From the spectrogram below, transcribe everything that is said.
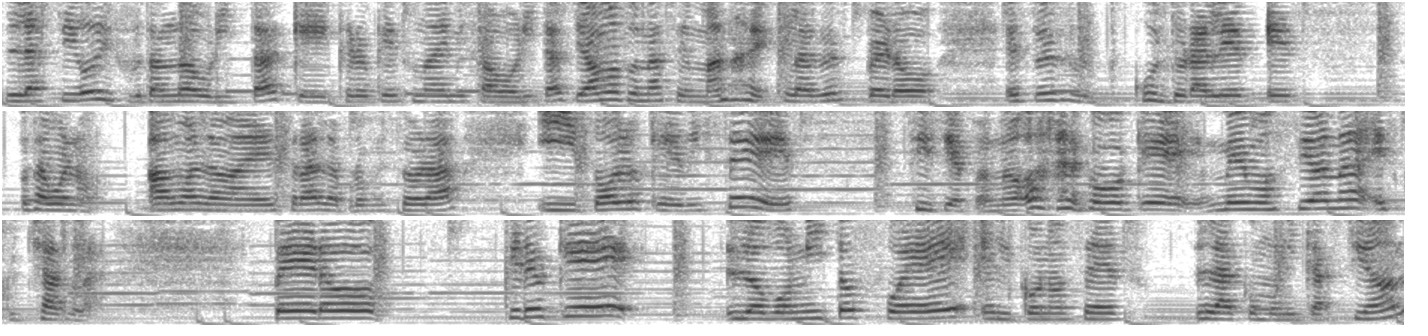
las sigo disfrutando ahorita, que creo que es una de mis favoritas. Llevamos una semana de clases, pero estudios culturales es, o sea, bueno, amo a la maestra, a la profesora, y todo lo que dice es, sí, cierto, ¿no? O sea, como que me emociona escucharla. Pero creo que lo bonito fue el conocer la comunicación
